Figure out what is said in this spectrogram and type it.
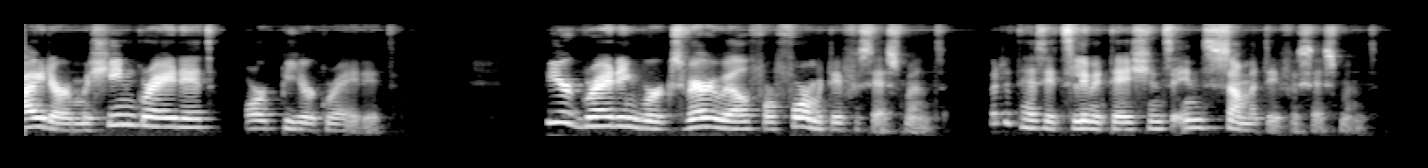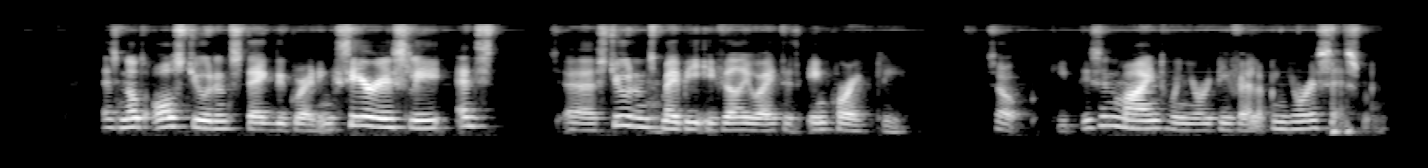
either machine graded or peer graded. Peer grading works very well for formative assessment, but it has its limitations in summative assessment, as not all students take the grading seriously and uh, students may be evaluated incorrectly. So keep this in mind when you're developing your assessment.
